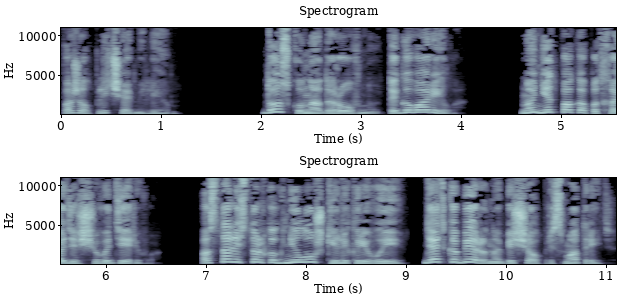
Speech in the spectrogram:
пожал плечами Лем. Доску надо ровную, ты говорила. Но нет пока подходящего дерева. Остались только гнилушки или кривые. Дядька Берон обещал присмотреть.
